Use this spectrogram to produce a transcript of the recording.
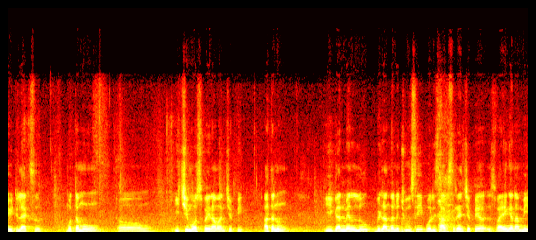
ఎయిటీ ల్యాక్స్ మొత్తము ఇచ్చి మోసపోయినామని చెప్పి అతను ఈ గన్మెన్లు వీళ్ళందరినీ చూసి పోలీస్ ఆఫీసర్ అని చెప్పి స్వయంగా నమ్మి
